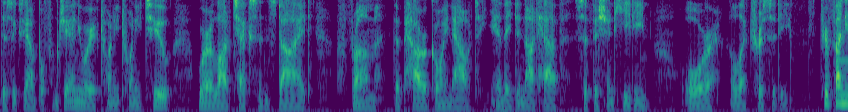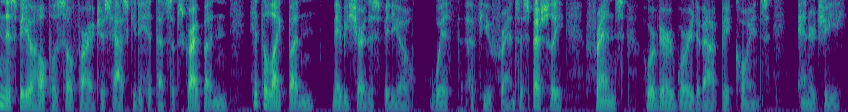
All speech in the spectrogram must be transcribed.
this example from January of 2022 where a lot of Texans died from the power going out and they did not have sufficient heating or electricity. If you're finding this video helpful so far, I just ask you to hit that subscribe button, hit the like button, maybe share this video with a few friends, especially friends who are very worried about Bitcoin's energy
